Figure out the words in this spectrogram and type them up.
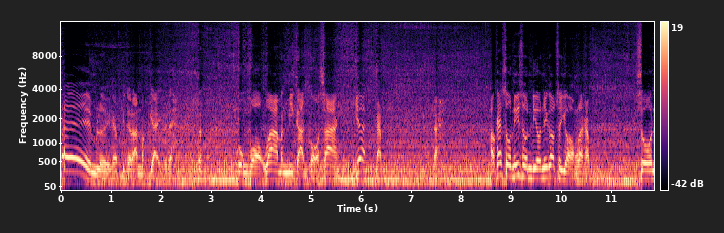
เต็มเลยครับมีแต่ร้านบักใหญ่เลยนะ บ่งบอกว่ามันมีการก่อสร้าง เยอะแบบนะเอาแค่โซนนี้โซนเดียวนี่ก็สยองแล้วครับ โซน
